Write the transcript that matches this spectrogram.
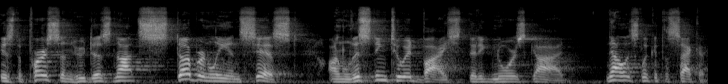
is the person who does not stubbornly insist on listening to advice that ignores God. Now let's look at the second.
